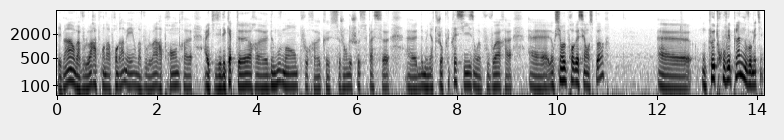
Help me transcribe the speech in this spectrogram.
eh ben, on va vouloir apprendre à programmer, on va vouloir apprendre à utiliser des capteurs de mouvement pour que ce genre de choses se passe de manière toujours plus précise. On va pouvoir, donc si on veut progresser en sport, on peut trouver plein de nouveaux métiers.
